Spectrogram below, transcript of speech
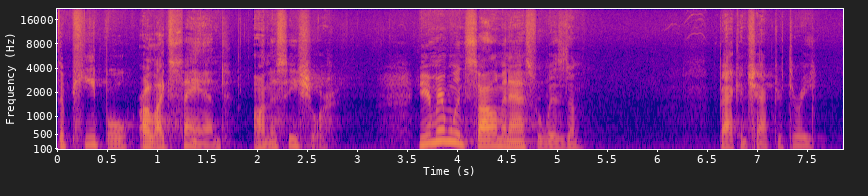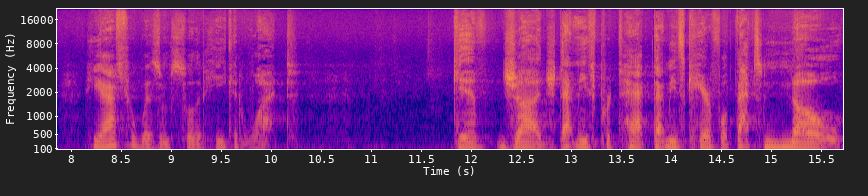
the people are like sand on the seashore. You remember when Solomon asked for wisdom back in chapter 3? He asked for wisdom so that he could what? Give, judge. That means protect. That means careful. That's know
